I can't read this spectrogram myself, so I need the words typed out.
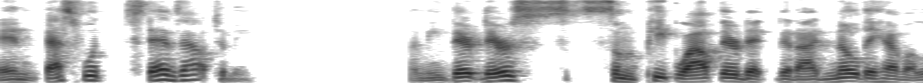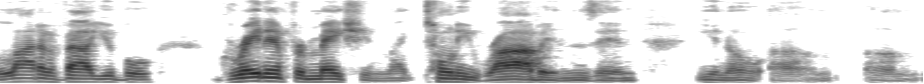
and that's what stands out to me I mean, there there's some people out there that that I know they have a lot of valuable, great information, like Tony Robbins and you know um, um,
